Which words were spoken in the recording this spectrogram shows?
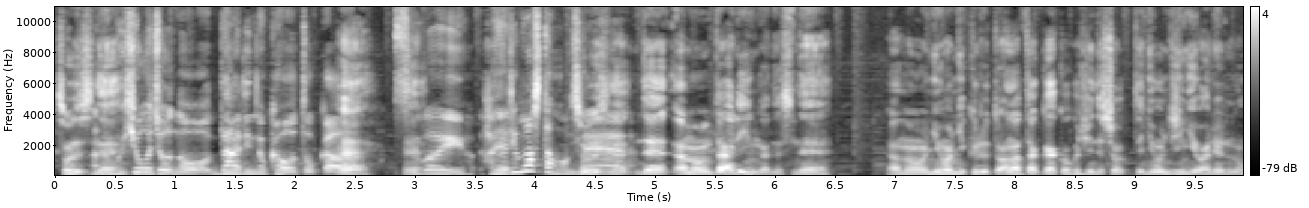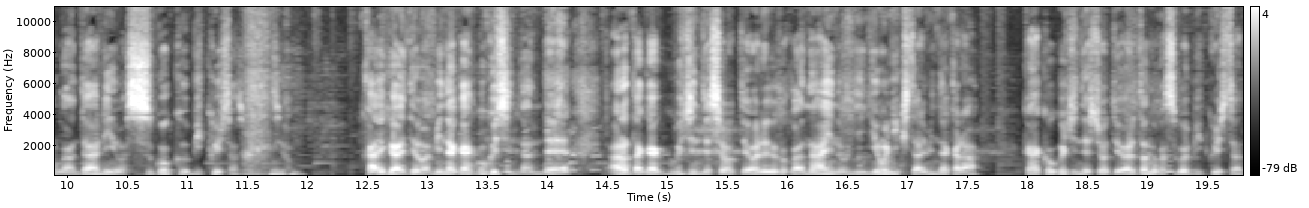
そうですね無。表情のダーリンの顔とか、ええええすごい流行りましたもんね。そうですね。で、あの、ダーリンがですね、あの、日本に来ると、あなた外国人でしょって日本人に言われるのが、ダーリンはすごくびっくりしたそうなんですよ。海外ではみんな外国人なんで、あなた外国人でしょって言われるとこはないのに、日本に来たらみんなから外国人でしょって言われたのがすごいびっくりした。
